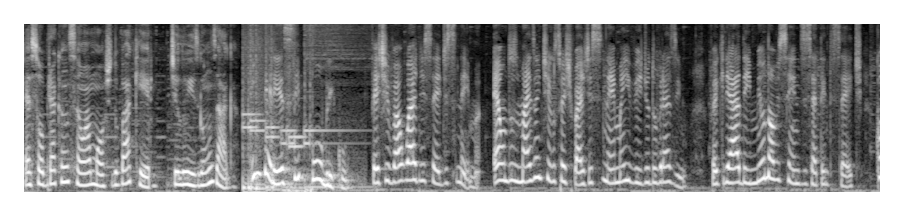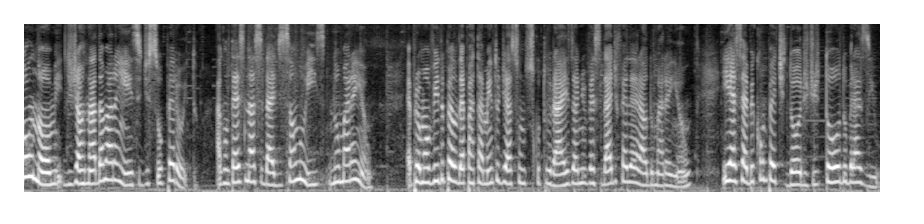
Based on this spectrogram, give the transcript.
é sobre a canção A Morte do Vaqueiro, de Luiz Gonzaga. Interesse público. Festival Guarnicê de Cinema é um dos mais antigos festivais de cinema e vídeo do Brasil. Foi criado em 1977 com o nome de Jornada Maranhense de Super 8. Acontece na cidade de São Luís, no Maranhão. É promovido pelo Departamento de Assuntos Culturais da Universidade Federal do Maranhão e recebe competidores de todo o Brasil.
